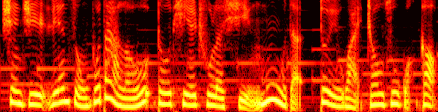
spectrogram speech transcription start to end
甚至连总部大楼都贴出了醒目的对外招租广告。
